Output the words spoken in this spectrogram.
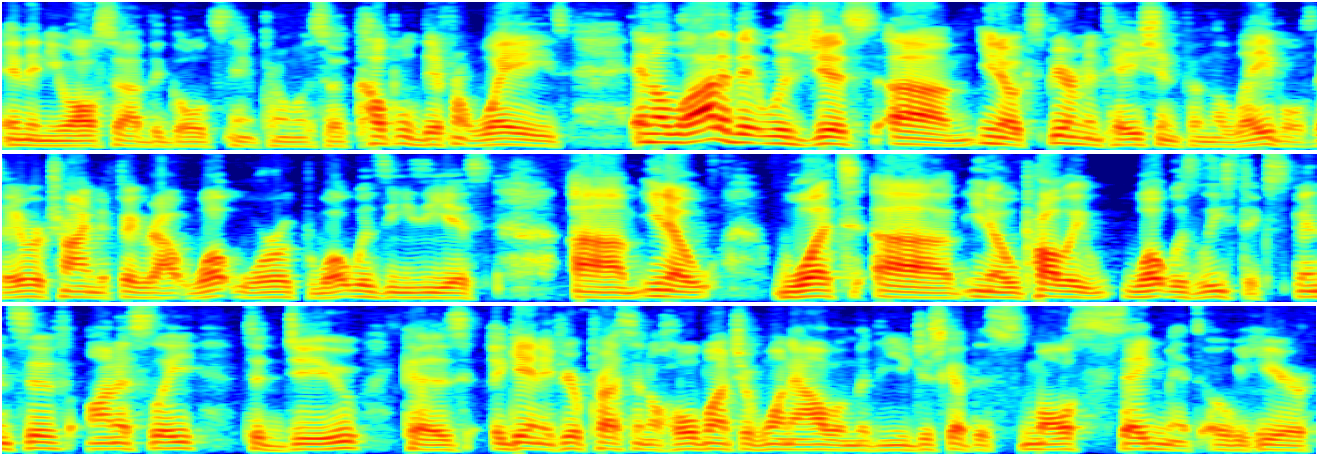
and then you also have the gold stamp promo. So a couple different ways, and a lot of it was just um, you know experimentation from the labels. They were trying to figure out what worked, what was easiest, um, you know what uh, you know probably what was least expensive, honestly, to do. Because again, if you're pressing a whole bunch of one album, and then you just got this small segment over here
